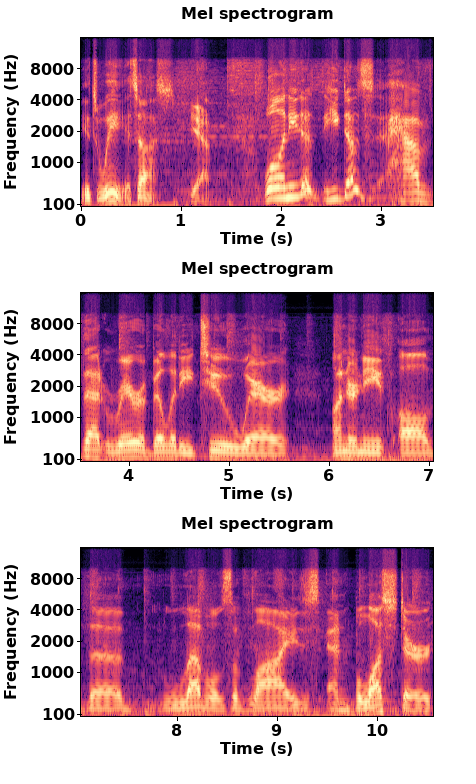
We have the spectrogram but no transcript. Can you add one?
It's we. It's us. Yeah. Well, and he does he does have that rare ability too, where underneath all the levels of lies and bluster,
